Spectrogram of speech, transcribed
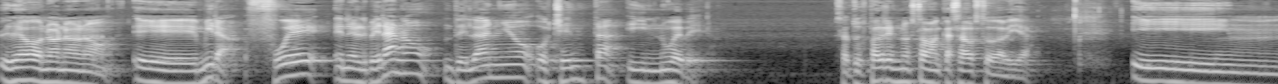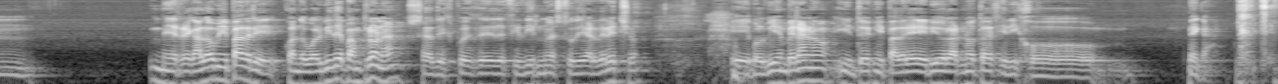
No, no, no, no. Eh, mira, fue en el verano del año 89. O sea, tus padres no estaban casados todavía. Y mm, me regaló mi padre cuando volví de Pamplona, o sea, después de decidir no estudiar derecho, eh, volví en verano y entonces mi padre vio las notas y dijo, venga, te,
